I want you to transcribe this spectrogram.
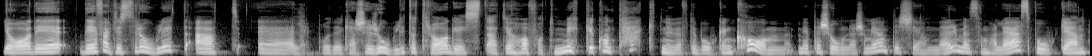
Ja, det, det är faktiskt roligt att, eh, eller både kanske roligt och tragiskt, att jag har fått mycket kontakt nu efter boken kom med personer som jag inte känner men som har läst boken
